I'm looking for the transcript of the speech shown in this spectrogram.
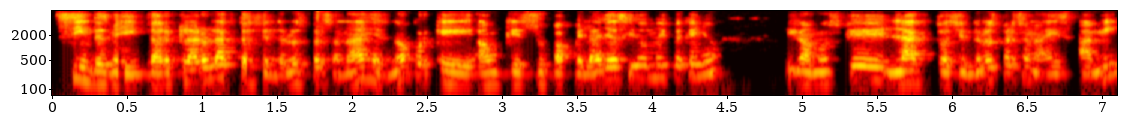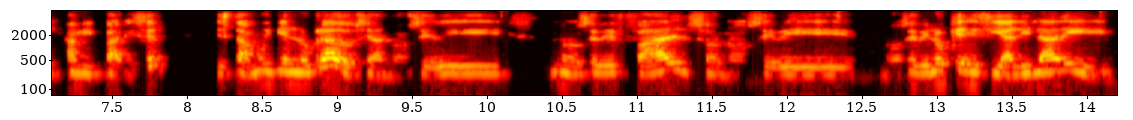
sin desmeritar, claro, la actuación de los personajes, ¿no? Porque aunque su papel haya sido muy pequeño, digamos que la actuación de los personajes, a mí, a mi parecer, está muy bien logrado, o sea, no se ve, no se ve falso, no se ve, no se ve lo que decía Lila de,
